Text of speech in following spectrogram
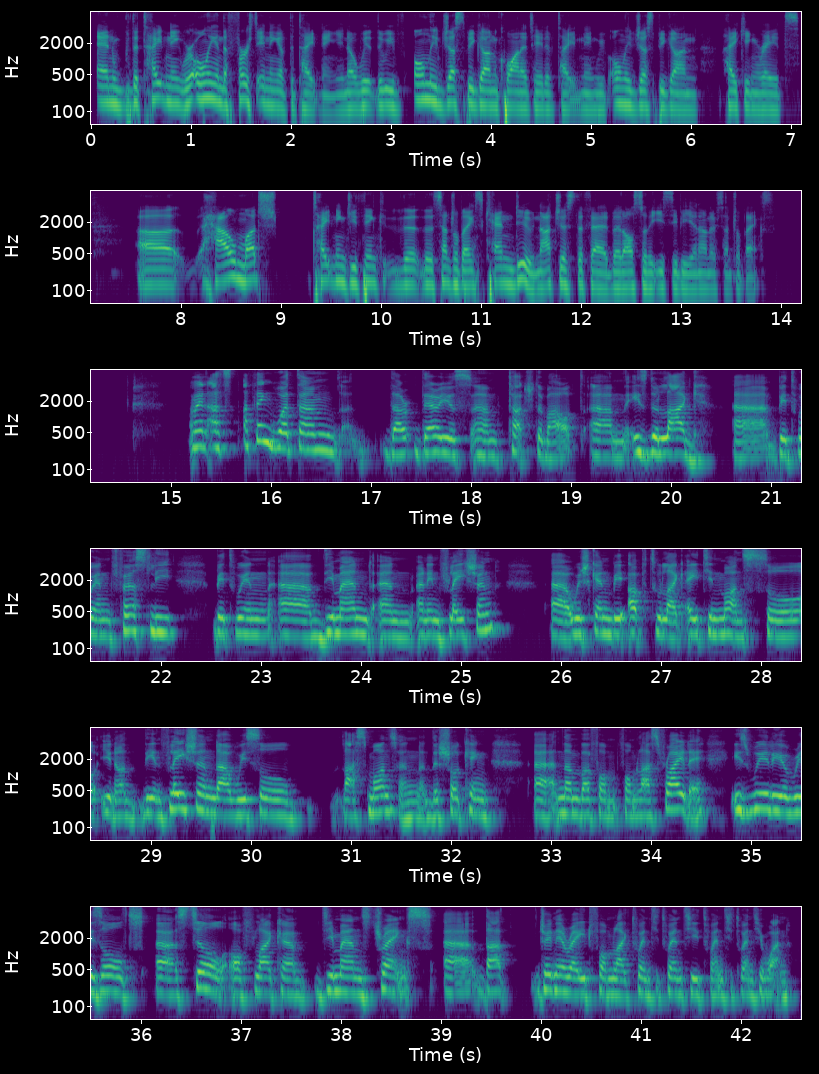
And the tightening, we're only in the first inning of the tightening. You know, we, have only just begun quantitative tightening. We've only just begun hiking rates. Uh, how much tightening do you think the, the central banks can do? Not just the Fed, but also the ECB and other central banks? I mean, I, I think what um, Darius um, touched about um, is the lag uh, between, firstly, between uh, demand and, and inflation, uh, which can be up to like 18 months. So, you know, the inflation that we saw last month and the shocking uh, number from, from last Friday is really a result uh, still of like a demand strengths uh, that generate from like 2020, 2021.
